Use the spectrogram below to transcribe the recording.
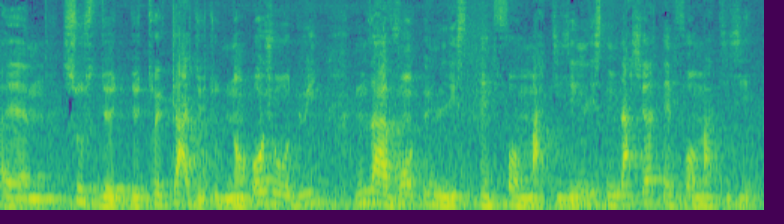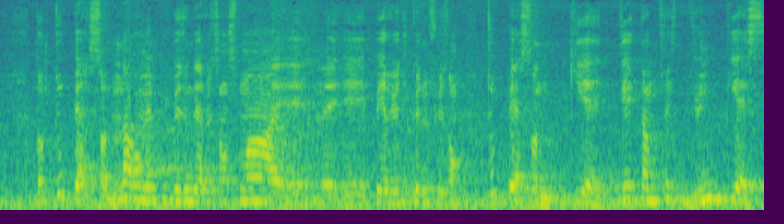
euh, source de, de trucage de tout. Non, aujourd'hui, nous avons une liste informatisée, une liste nationale informatisée. Donc toute personne, nous n'avons même plus besoin des recensements et, et, périodiques que nous faisons. Toute personne qui est détentrice d'une pièce,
